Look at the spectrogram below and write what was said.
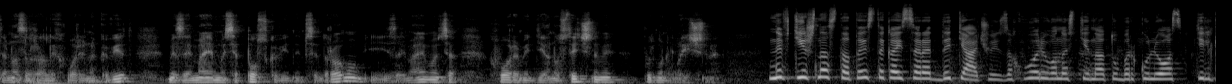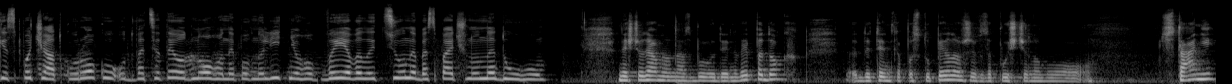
де в нас лежали хворі на ковід. Ми займаємося постковідним синдромом і займаємося хворими діагностичними, пульмонологічними. Невтішна статистика й серед дитячої захворюваності на туберкульоз. Тільки з початку року у 21 неповнолітнього виявили цю небезпечну недугу. Нещодавно у нас був один випадок. Дитинка поступила вже в запущеному стані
